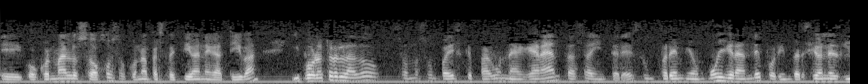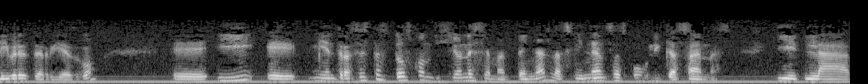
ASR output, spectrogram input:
eh, o con malos ojos o con una perspectiva negativa. Y por otro lado, somos un país que paga una gran tasa de interés, un premio muy grande por inversiones libres de riesgo. Eh, y eh, mientras estas dos condiciones se mantengan, las finanzas públicas sanas y la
